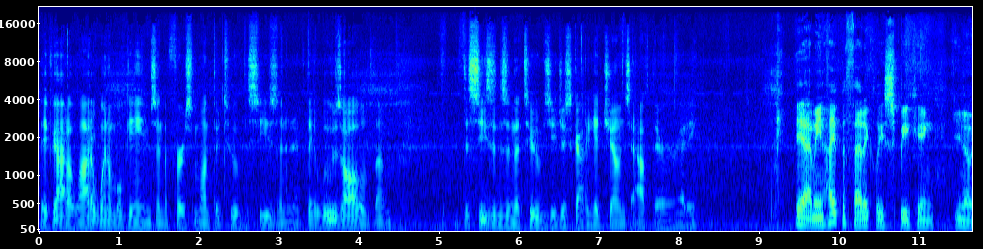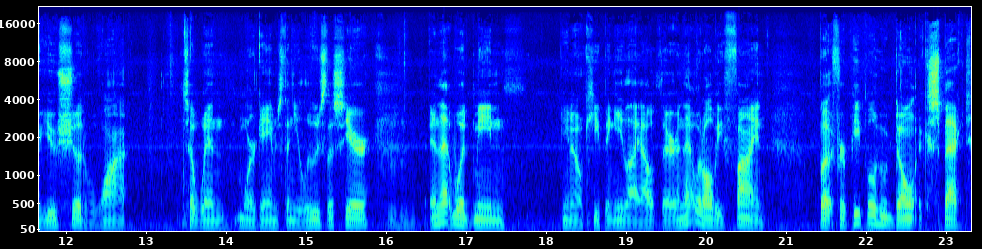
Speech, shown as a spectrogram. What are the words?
they've got a lot of winnable games in the first month or two of the season, and if they lose all of them, the season's in the tubes. You just got to get Jones out there already. Yeah, I mean, hypothetically speaking, you know, you should want to win more games than you lose this year. Mm-hmm. And that would mean, you know, keeping Eli out there, and that would all be fine. But for people who don't expect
